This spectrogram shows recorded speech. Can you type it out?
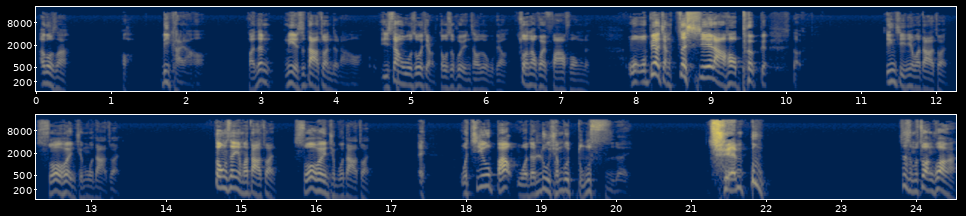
啊个啥？哦，立凯啦哈，反正你也是大赚的啦哦。以上我所讲都是会员操作股票赚到快发疯了。我我不要讲这些啦，哈！不不，英吉你有没有大赚？所有会员全部大赚。东升有没有大赚？所有会员全部大赚。哎，我几乎把我的路全部堵死了，全部。这什么状况啊？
